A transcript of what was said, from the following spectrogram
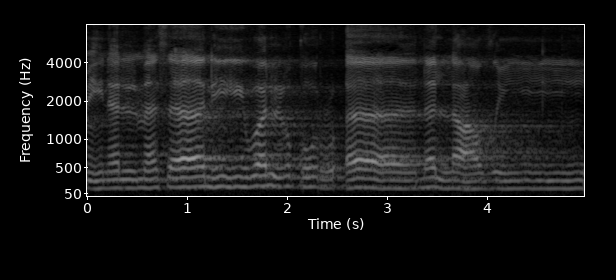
من المثاني والقرآن العظيم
